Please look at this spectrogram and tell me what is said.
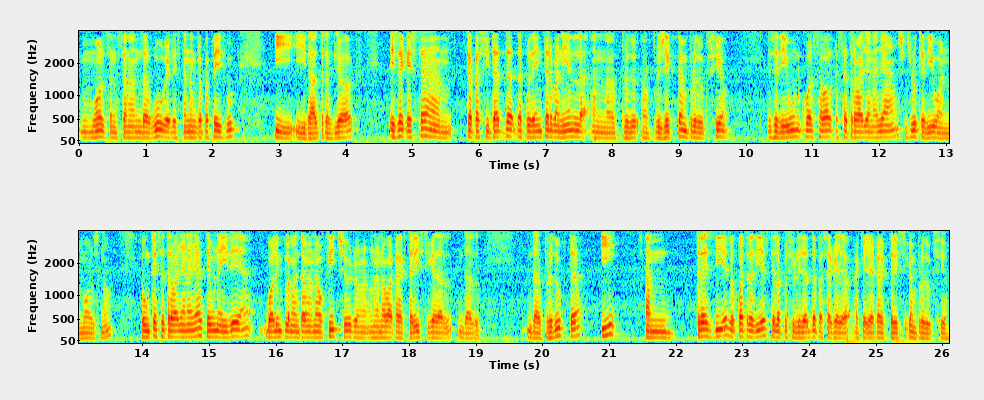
molts estan anant de Google, estan anant cap a Facebook i, i d'altres llocs, és aquesta capacitat de, de poder intervenir en, la, en el, produ el projecte en producció. És a dir, un qualsevol que està treballant allà, això és el que diuen molts, no? que un que està treballant allà té una idea, vol implementar una nova feature, una, una nova característica del, del, del producte i amb 3 dies o 4 dies té la possibilitat de passar aquella, aquella característica en producció.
